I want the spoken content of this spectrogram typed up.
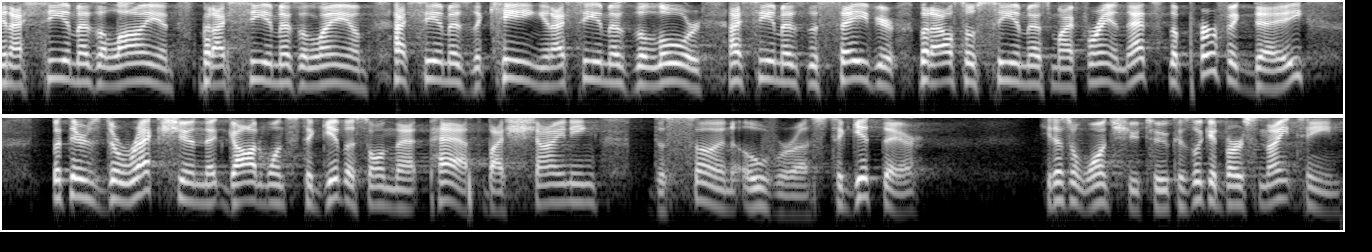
and I see Him as a lion, but I see Him as a lamb. I see Him as the King, and I see Him as the Lord. I see Him as the Savior, but I also see Him as my friend. That's the perfect day. But there's direction that God wants to give us on that path by shining the sun over us to get there. He doesn't want you to, because look at verse 19.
